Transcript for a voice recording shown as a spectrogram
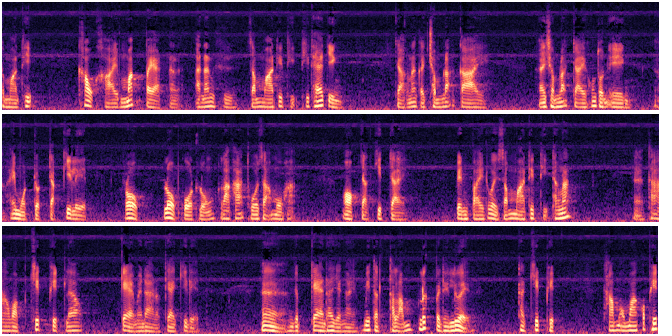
สมาธิ เข้าขายมรรคแปดนั่นอันนั้นคือสัมมาทิฏฐิที่แท้จริง จากนั้นก็ชำระกาย ให้ชำระใจของตนเอง ให้หมดจดจากกิเลสโรคโลภโกรธหลง ราคะโทสะโมหะ ออกจากจิตใจ เป็นไปด้วยสัมมาทิฏฐิทั้งนั้นถ้าว่าคิดผิดแล้ว แก้ไม่ได้หรอกแก้กิเลส เออจะแก้ได้ยังไง มีแต่ถลำลึกไปเรื่อยๆถ้าคิดผิดทำออกมาก็ผิด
